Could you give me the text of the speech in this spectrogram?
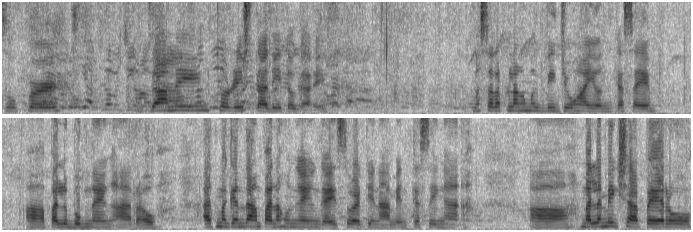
Super daming turista dito guys. Masarap lang mag-video ngayon kasi ah, palubog na yung araw. At maganda ang panahon ngayon guys, swerte namin kasi nga ah, malamig siya pero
